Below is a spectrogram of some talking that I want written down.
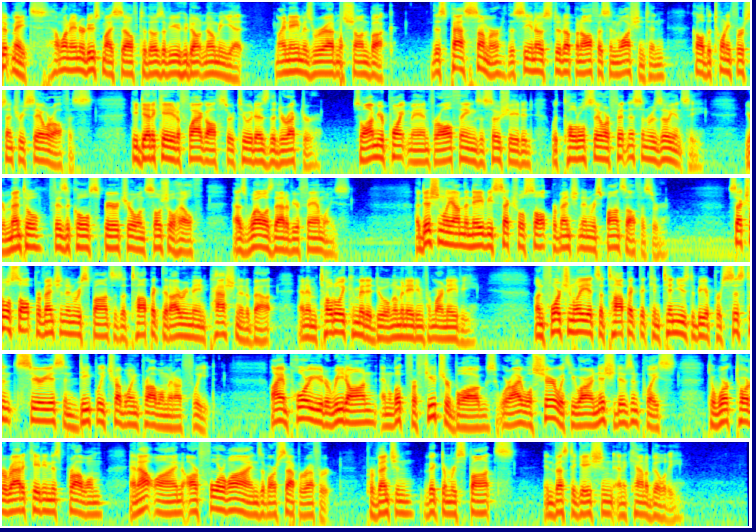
Shipmates, I want to introduce myself to those of you who don't know me yet. My name is Rear Admiral Sean Buck. This past summer, the CNO stood up an office in Washington called the 21st Century Sailor Office. He dedicated a flag officer to it as the director. So I'm your point man for all things associated with total sailor fitness and resiliency, your mental, physical, spiritual, and social health, as well as that of your families. Additionally, I'm the Navy's Sexual Assault Prevention and Response Officer. Sexual assault prevention and response is a topic that I remain passionate about and am totally committed to eliminating from our Navy. Unfortunately, it's a topic that continues to be a persistent, serious, and deeply troubling problem in our fleet. I implore you to read on and look for future blogs where I will share with you our initiatives in place to work toward eradicating this problem and outline our four lines of our SAPR effort prevention, victim response, investigation, and accountability.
